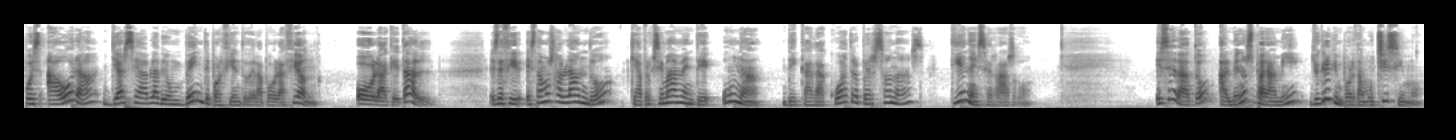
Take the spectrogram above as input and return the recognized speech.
pues ahora ya se habla de un 20% de la población, hola, ¿qué tal? Es decir, estamos hablando que aproximadamente una de cada cuatro personas tiene ese rasgo. Ese dato, al menos para mí, yo creo que importa muchísimo,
